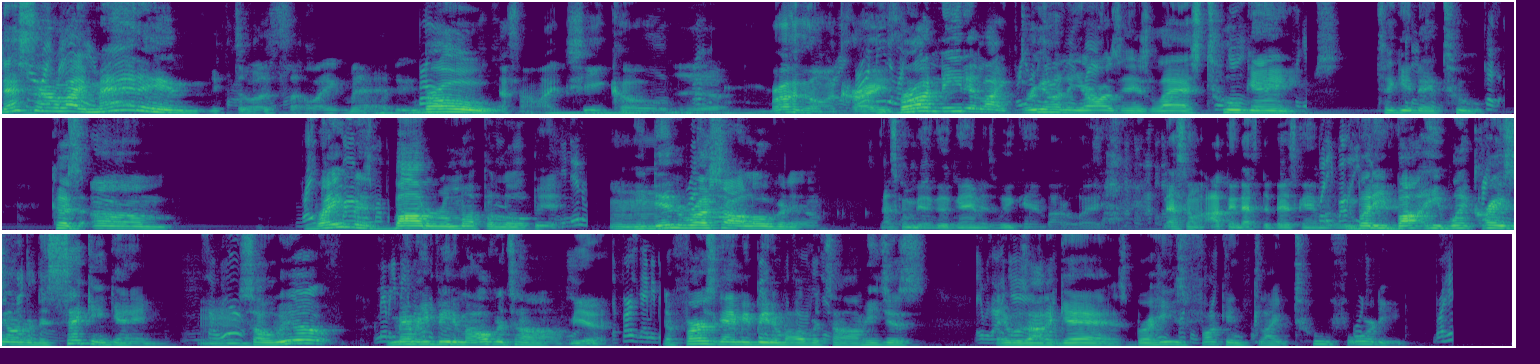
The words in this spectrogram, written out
That sound like Madden, You to us sound like mad, dude. bro. That sound like cheat code. Yeah. Bro going crazy. Bro needed like 300 yards in his last two games to get that two. Cause um, Ravens bottled him up a little bit. He Mhm. didn't rush all over them, That's gonna be a good game this weekend, by the way. That's gonna. I think that's the best game of the weekend. but he bought. He went crazy on him the second game. Mhm. So we'll remember he beat him in overtime. Yeah. The first game he beat him in overtime. He just it was out of gas, bro. He's fucking like 240.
